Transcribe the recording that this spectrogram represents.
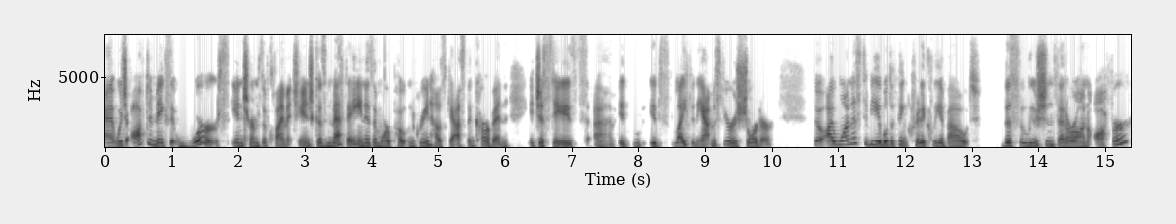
and, which often makes it worse in terms of climate change because methane is a more potent greenhouse gas than carbon. It just stays, uh, it, its life in the atmosphere is shorter. So I want us to be able to think critically about the solutions that are on offer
